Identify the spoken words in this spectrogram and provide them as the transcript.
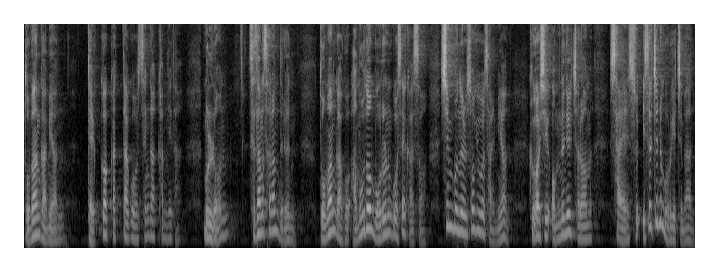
도망가면 될 것 같다고 생각합니다. 물론 세상 사람들은 도망가고 아무도 모르는 곳에 가서 신분을 속이고 살면 그것이 없는 일처럼 살 수 있을지는 모르겠지만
